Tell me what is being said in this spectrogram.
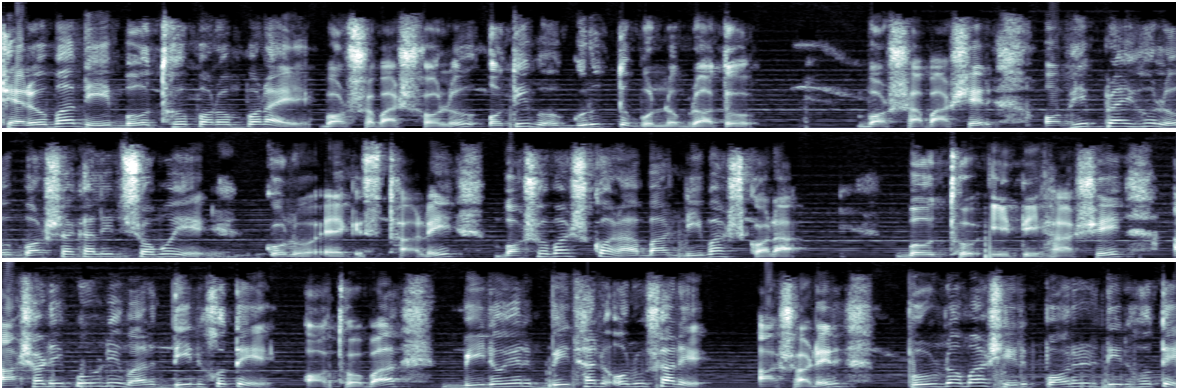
থেরোবাদী বৌদ্ধ পরম্পরায় বর্ষবাস হল অতীব গুরুত্বপূর্ণ ব্রত। বর্ষাবাসের অভিপ্রায় হল বর্ষাকালীন সময়ে কোনো এক স্থানে বসবাস করা বা নিবাস করা। বৌদ্ধ ইতিহাসে আষাঢ়ী পূর্ণিমার দিন হতে অথবা বিনয়ের বিধান অনুসারে আষাঢ়ের পূর্ণমাসীর পরের দিন হতে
